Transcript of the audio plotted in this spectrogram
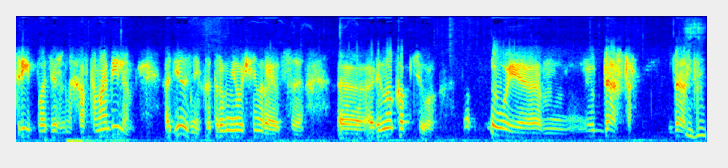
три поддержанных автомобиля. Один из них, который мне очень нравится, Рено Каптюр. Ой, э, Дастер. Дастер.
